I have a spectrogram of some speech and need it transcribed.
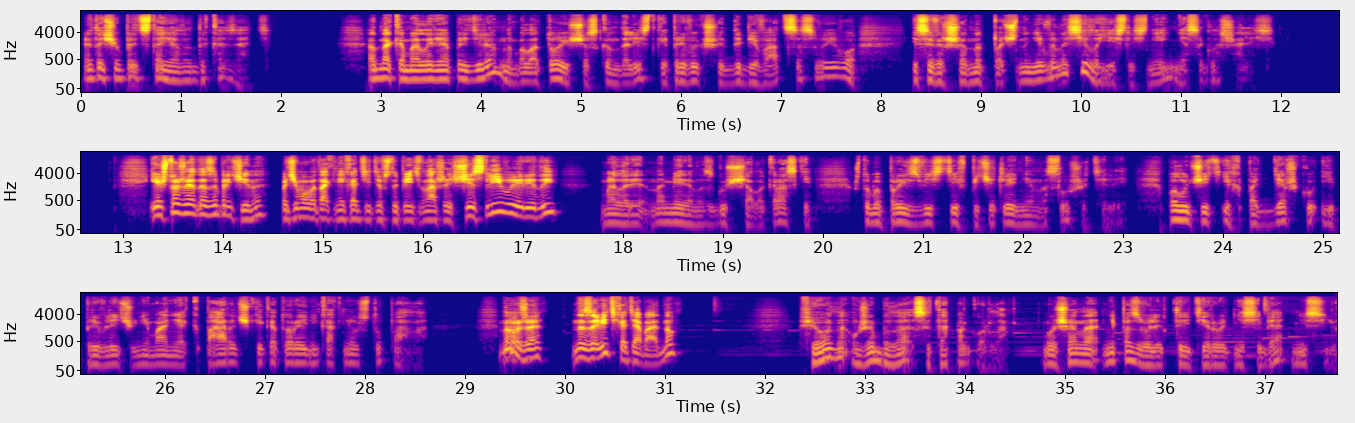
Это еще предстояло доказать. Однако Мэлори определенно была то еще скандалисткой, привыкшей добиваться своего, и совершенно точно не выносила, если с ней не соглашались. — И что же это за причина? Почему вы так не хотите вступить в наши счастливые ряды? Мэлори намеренно сгущала краски, чтобы произвести впечатление на слушателей, получить их поддержку и привлечь внимание к парочке, которая никак не уступала. — Ну же, назовите хотя бы одну. — Фиона уже была сыта по горло. Больше она не позволит третировать ни себя, ни Сью.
